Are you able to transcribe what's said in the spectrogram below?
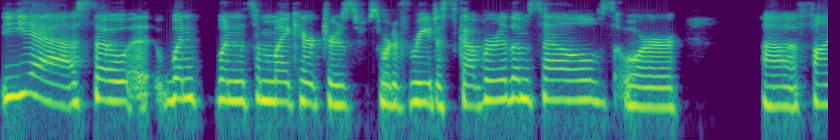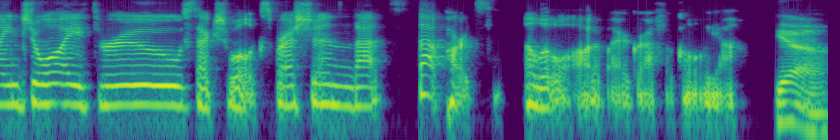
yeah, so uh, when when some of my characters sort of rediscover themselves or uh, find joy through sexual expression, that's that part's a little autobiographical. Yeah. Yeah.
